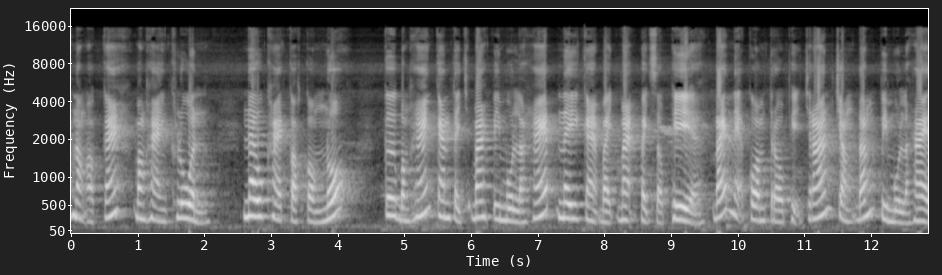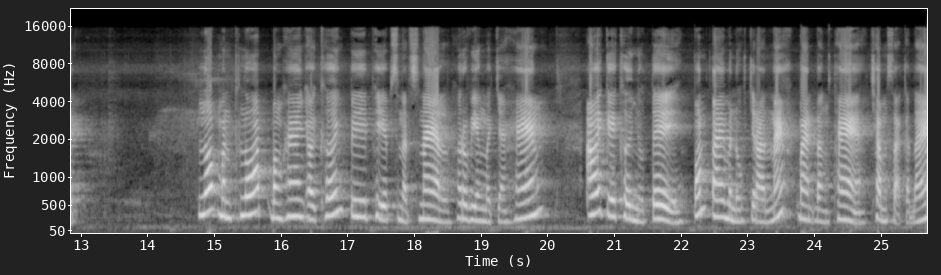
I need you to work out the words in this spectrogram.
ក្នុងឱកាសបង្ហាញខ្លួន នៅខេត្តកោះកុងនោះគឺបង្ហាញកាន់តែច្បាស់ពីមូលហេតុនៃការបែកបាក់ពេជ្រសុភា ដែលអ្នកគ្រប់គ្រងភាគច្រើនចង់ដឹងពីមូលហេតុលោកមិនធ្លាប់បង្ហាញឲ្យឃើញពីភាពស្និទ្ធស្នាលរវាងម្ចាស់ហាងឲ្យគេឃើញនោះទេប៉ុន្តែមនុស្សច្រើនណាស់បានដឹងថាឆឹមសក្តា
